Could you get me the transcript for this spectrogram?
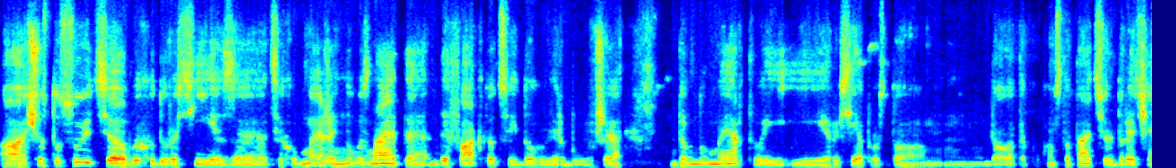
А що стосується виходу Росії з цих обмежень, ну ви знаєте, де-факто цей договір був вже давно мертвий, і Росія просто дала таку констатацію. До речі,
